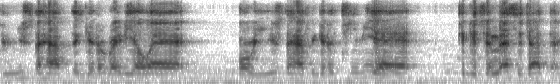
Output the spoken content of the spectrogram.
you used to have to get a radio ad or you used to have to get a TV ad to get your message out there.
